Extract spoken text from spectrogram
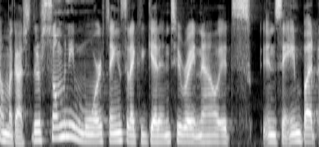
oh my gosh, there's so many more things that I could get into right now. It's insane, but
